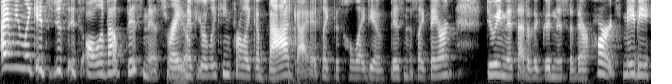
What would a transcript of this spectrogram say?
I mean, like it's just it's all about business, right? Yep. And if you're looking for like a bad guy, it's like this whole idea of business. Like they aren't doing this out of the goodness of their hearts. Maybe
